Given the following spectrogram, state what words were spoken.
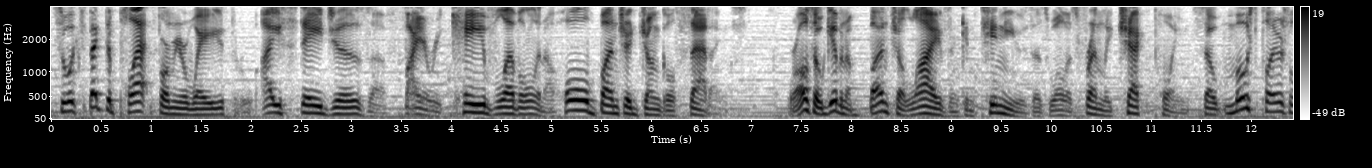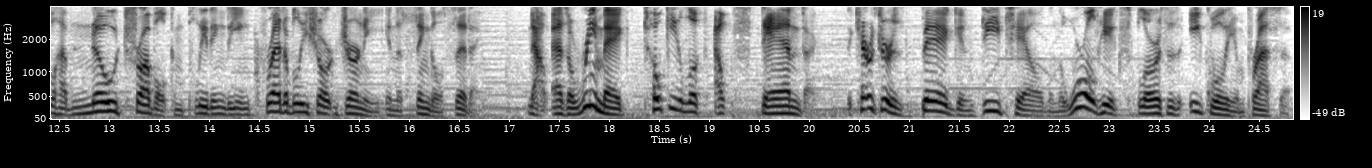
so expect to platform your way through ice stages, a fiery cave level, and a whole bunch of jungle settings. We're also given a bunch of lives and continues, as well as friendly checkpoints, so most players will have no trouble completing the incredibly short journey in a single sitting. Now, as a remake, Toki looks outstanding. The character is big and detailed, and the world he explores is equally impressive.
